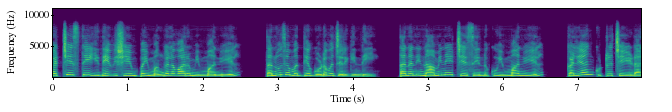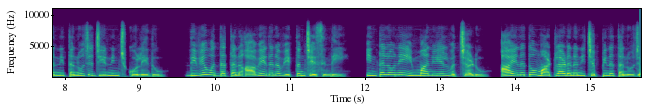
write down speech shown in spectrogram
కట్ చేస్తే ఇదే విషయంపై మంగళవారం ఇమ్మాన్యుయల్ తనూజ మధ్య గొడవ జరిగింది. తనని నామినేట్ చేసేందుకు ఇమ్మాన్యుయల్ కళ్యాణ్ కుట్ర చేయడాన్ని తనూజ జీర్ణించుకోలేదు. దివ్య వద్ద తన ఆవేదన వ్యక్తం చేసింది. ఇంతలోనే ఇమ్మాన్యుయల్ వచ్చాడు. ఆయనతో మాట్లాడనని చెప్పిన తనూజ.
